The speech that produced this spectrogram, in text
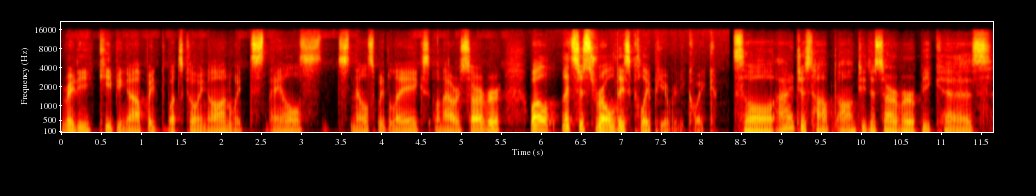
really keeping up with what's going on with snails, snails with legs on our server. Well, let's just roll this clip here really quick. So I just hopped onto the server because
